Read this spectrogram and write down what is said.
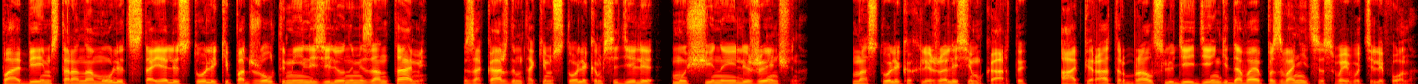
По обеим сторонам улиц стояли столики под желтыми или зелеными зонтами, за каждым таким столиком сидели мужчина или женщина. На столиках лежали сим-карты, а оператор брал с людей деньги, давая позвонить со своего телефона.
